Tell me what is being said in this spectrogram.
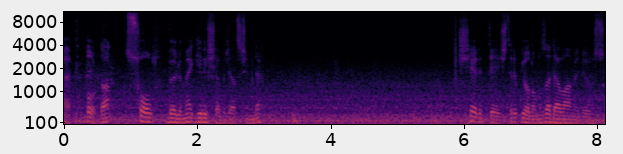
Evet, buradan sol bölüme giriş yapacağız şimdi. Şerit değiştirip yolumuza devam ediyoruz.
